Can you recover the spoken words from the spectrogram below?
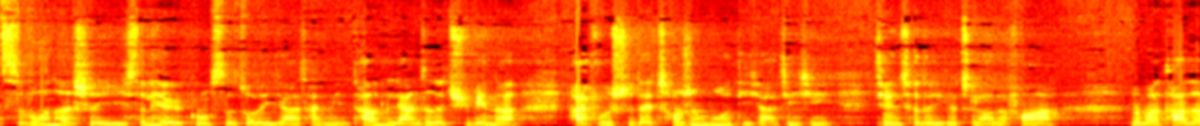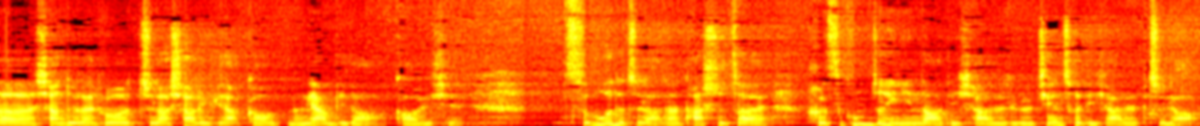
磁波呢是以色列公司做的一家产品，它们两者的区别呢，海服是在超声波底下进行监测的一个治疗的方案，那么它的相对来说治疗效率比较高，能量比较高一些。磁波的治疗呢，它是在核磁共振引导底下的这个监测底下的治疗，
